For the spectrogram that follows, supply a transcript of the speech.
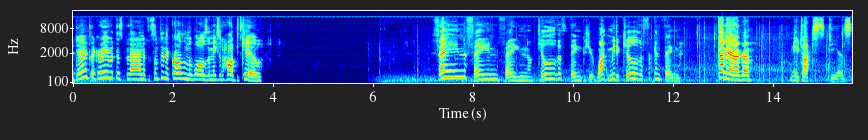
I don't agree with this plan. If it's something that crawls on the walls, that makes it hard to kill. Fine, fine, fine. I'll kill the thing because you want me to kill the frickin' thing. Come here, Agro. Need to talk to Diaz.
